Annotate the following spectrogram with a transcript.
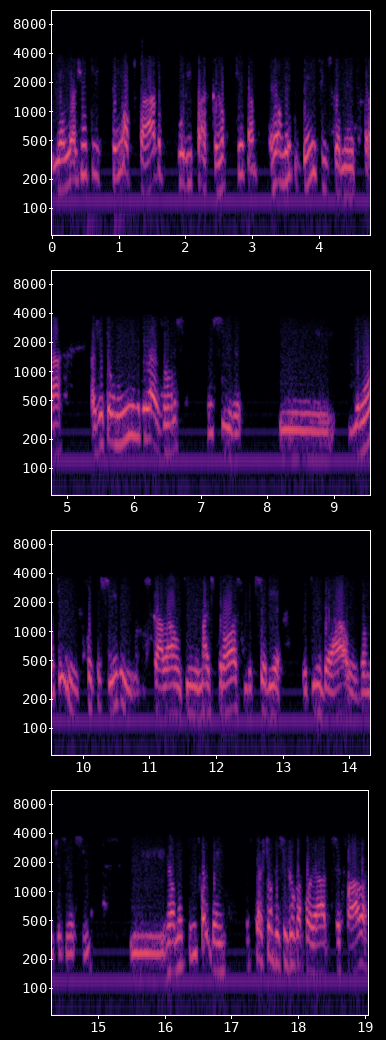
E aí a gente tem optado por ir para campo, porque está realmente bem fisicamente, para a gente ter o mínimo de lesões possível. E, e ontem foi possível escalar um time mais próximo do que seria o time ideal, vamos dizer assim. E realmente foi bem. A questão desse jogo apoiado você fala,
